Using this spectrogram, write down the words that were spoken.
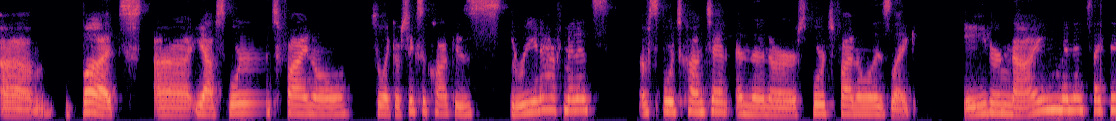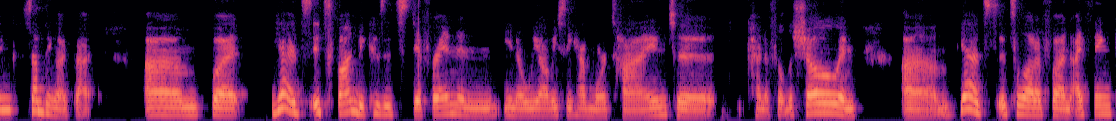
Um, but uh, yeah sports final so like our six o'clock is three and a half minutes of sports content and then our sports final is like eight or nine minutes i think something like that. Um, but yeah it's it's fun because it's different and you know we obviously have more time to kind of fill the show and um yeah it's it's a lot of fun. I think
